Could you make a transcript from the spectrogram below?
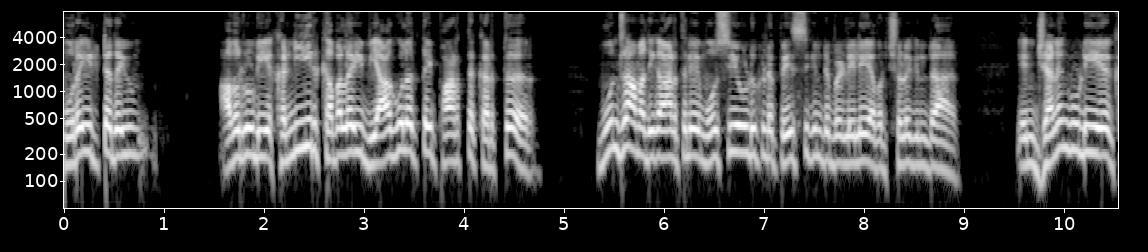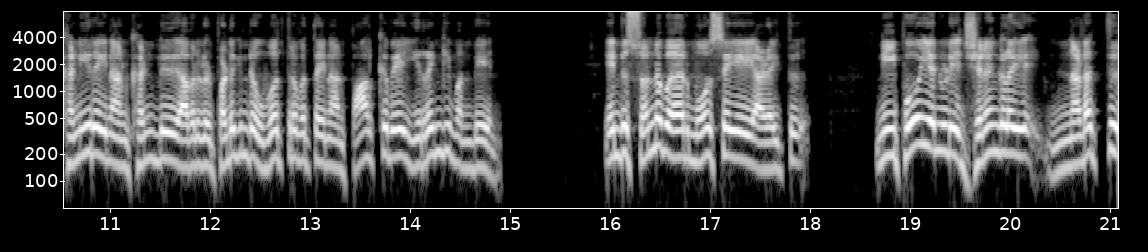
முறையிட்டதையும் அவர்களுடைய கண்ணீர் கவலை வியாகுலத்தை பார்த்த கர்த்தர் மூன்றாம் அதிகாரத்திலே மோசையோடு கூட பேசுகின்ற வேளையிலே அவர் சொல்லுகின்றார் என் ஜனங்களுடைய கண்ணீரை நான் கண்டு அவர்கள் படுகின்ற உபத்திரவத்தை நான் பார்க்கவே இறங்கி வந்தேன் என்று சொன்னவர் மோசையை அழைத்து நீ போய் என்னுடைய ஜனங்களை நடத்து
